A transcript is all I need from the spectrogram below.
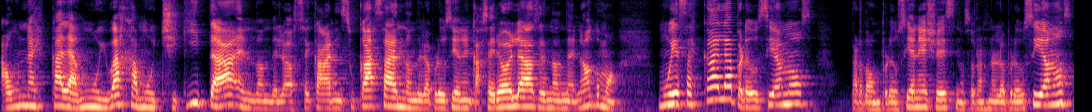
a una escala muy baja, muy chiquita, en donde lo secaban en su casa, en donde lo producían en cacerolas, en donde, ¿no? Como muy esa escala, producíamos perdón, producían ellos, nosotros no lo producíamos,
